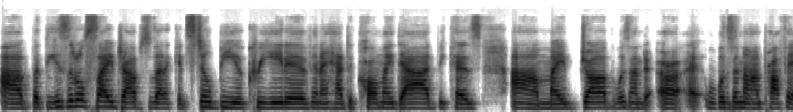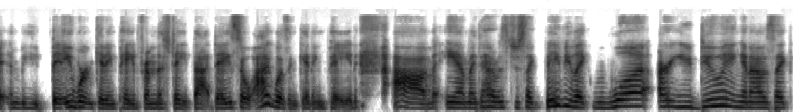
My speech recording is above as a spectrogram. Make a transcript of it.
uh, but these little side jobs so that I could still be a creative. And I had to call my dad because um, my job was under uh, was a nonprofit and we, they weren't getting paid from the state that day. So I wasn't getting paid. Um, and my dad was just like, baby, like, what are you doing? And I was like,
